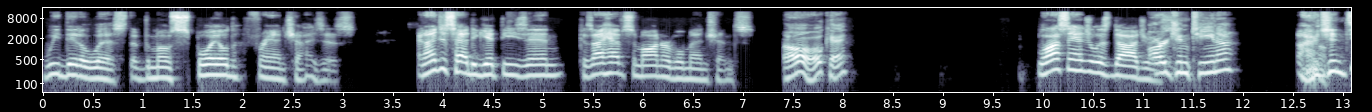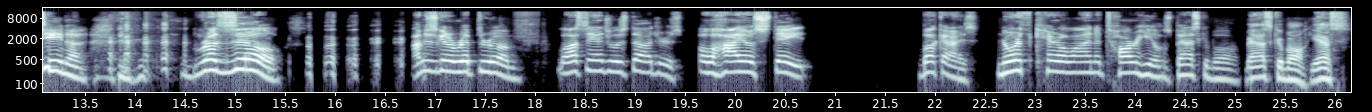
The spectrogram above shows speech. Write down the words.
we did a list of the most spoiled franchises. And I just had to get these in because I have some honorable mentions. Oh, okay. Los Angeles Dodgers, Argentina. Argentina, Brazil. I'm just going to rip through them. Los Angeles Dodgers, Ohio State, Buckeyes, North Carolina Tar Heels basketball, Basketball, yes.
